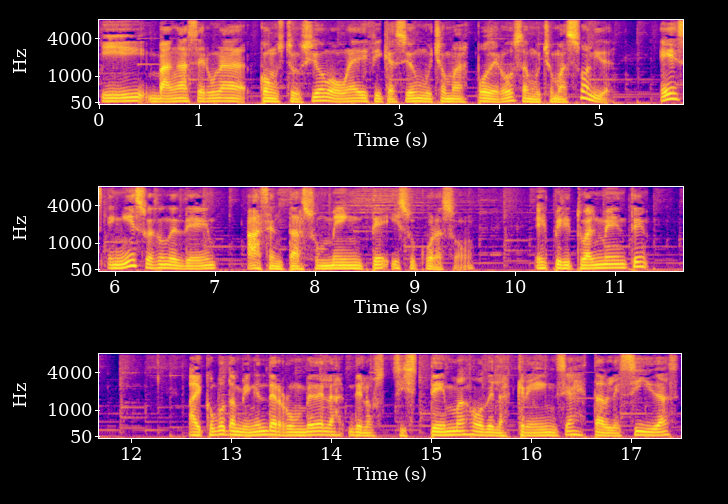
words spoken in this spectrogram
y van a hacer una construcción o una edificación mucho más poderosa, mucho más sólida. Es en eso es donde deben asentar su mente y su corazón. Espiritualmente hay como también el derrumbe de, de los sistemas o de las creencias establecidas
